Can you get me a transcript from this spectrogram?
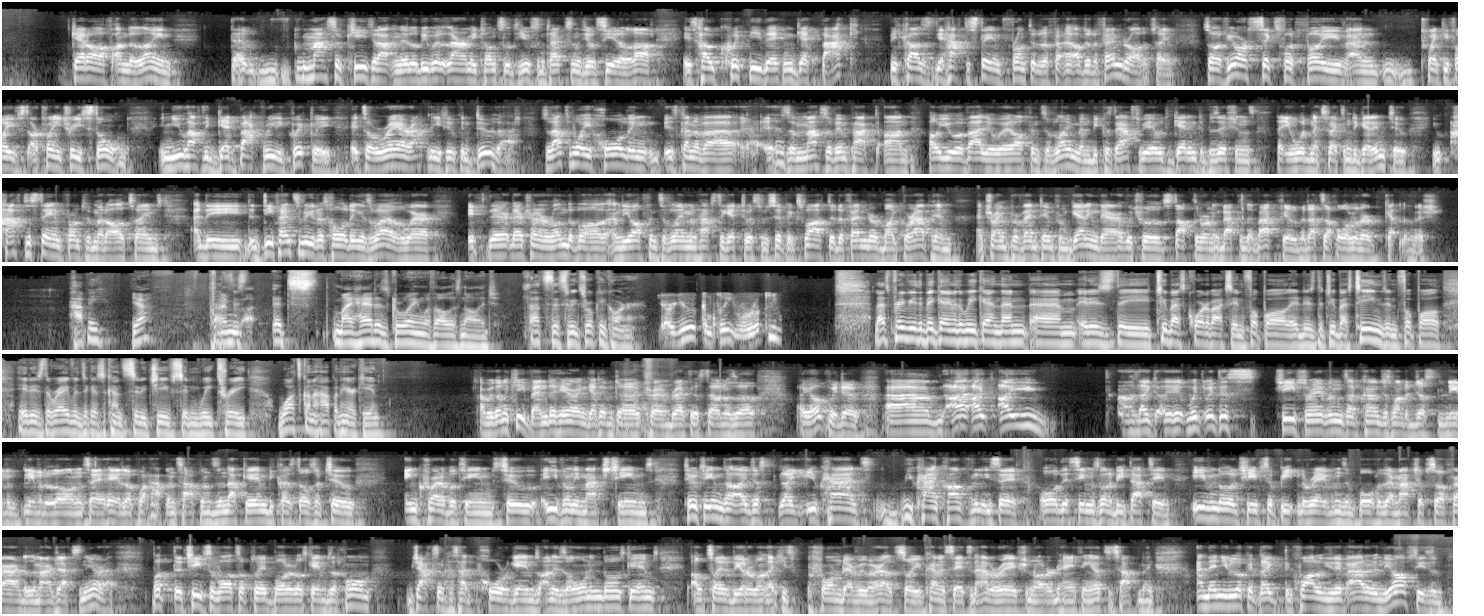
get off on the line, the massive key to that, and it'll be with Laremy Tunsil to Houston Texans, you'll see it a lot, is how quickly they can get back because you have to stay in front of the, def- of the defender all the time. So if you're six foot five and 25 or 23 stone and you have to get back really quickly, it's a rare athlete who can do that. So that's why holding is kind of a has a massive impact on how you evaluate offensive linemen because they have to be able to get into positions that you wouldn't expect them to get into. You have to stay in front of them at all times. And the, the defensively there's holding as well where if they're they're trying to run the ball and the offensive lineman has to get to a specific spot, the defender might grab him and try and prevent him from getting there, which will stop the running back in the backfield. But that's a whole other kettle of fish. Happy? Yeah, I'm, this- it's my head is growing with all this knowledge. That's this week's rookie corner. Are you a complete rookie? Let's preview the big game of the weekend then. Um, it is the two best quarterbacks in football. It is the two best teams in football. It is the Ravens against the Kansas City Chiefs in week three. What's going to happen here, Cian? Are we going to keep Benda here and get him to try and break this down as well? I hope we do. Um, I, I, I uh, like uh, with with this Chiefs Ravens. I've kind of just wanted to just leave it leave it alone and say, hey, look, what happens happens in that game because those are two incredible teams, two evenly matched teams, two teams that I just like. You can't you can't confidently say, oh, this team is going to beat that team, even though the Chiefs have beaten the Ravens in both of their matchups so far in the Lamar Jackson era. But the Chiefs have also played both of those games at home. Jackson has had poor games on his own in those games, outside of the other one, like he's performed everywhere else. So you kind of say it's an aberration rather than anything else that's happening. And then you look at like the quality they've added in the offseason.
